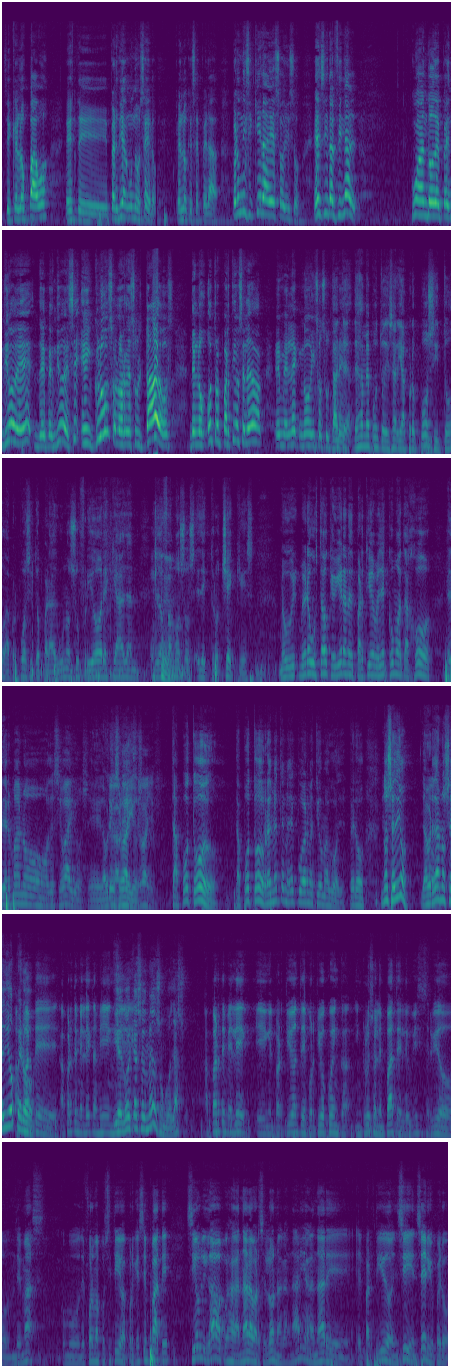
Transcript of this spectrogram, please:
si es que los pavos este, perdían 1-0, que es lo que se esperaba. Pero ni siquiera eso hizo. Es decir, al final, cuando dependió de, dependió de sí, e incluso los resultados de los otros partidos se le daban, Emelec no hizo su tarea. Déjame puntualizar, y a propósito, a propósito, para algunos sufridores que hayan de los famosos electrocheques, me, hubi- me hubiera gustado que vieran el partido de Melec cómo atajó el hermano de Ceballos, eh, Gabriel, Gabriel Ceballos. Ceballos. Tapó todo, tapó todo. Realmente Melec pudo haber metido más goles, pero no se dio. La verdad no se dio, pero... Aparte, aparte Melec también... y el gol eh, que hace el medio es un golazo. Aparte Melec, en el partido ante Deportivo Cuenca, incluso el empate le hubiese servido de más, como de forma positiva, porque ese empate sí obligaba pues a ganar a Barcelona, a ganar y a ganar eh, el partido en sí, en serio, pero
